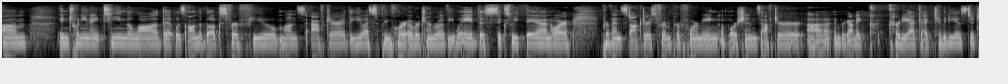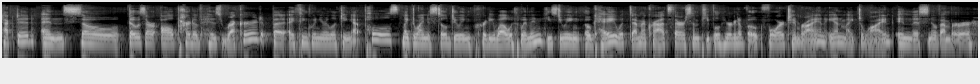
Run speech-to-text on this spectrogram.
um, in 2019 the law that was on the books for a few months after the U.S. Supreme Court overturned Roe v. Wade, this six week ban or prevents doctors from performing abortions after uh, embryonic cardiac activity is detected. And so those are all part of his record. But I think when you're looking at polls, Mike DeWine is still doing pretty well with women. He's doing okay with Democrats. There are some people who are going to vote for Tim Ryan and Mike DeWine in this November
